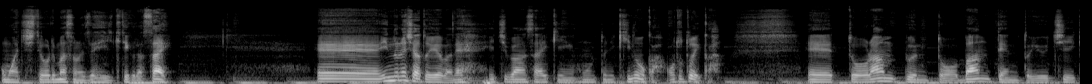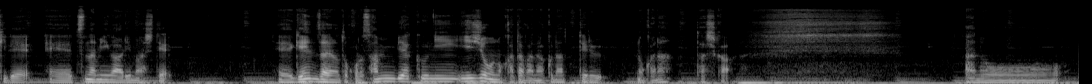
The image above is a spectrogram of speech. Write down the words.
お待ちしておりますのでぜひ来てください。えー、インドネシアといえばね一番最近本当に昨日か一昨日かえー、っとランプンとバンテンという地域で、えー、津波がありまして、え現在のところ300人以上の方が亡くなってるのかな確か。あのー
